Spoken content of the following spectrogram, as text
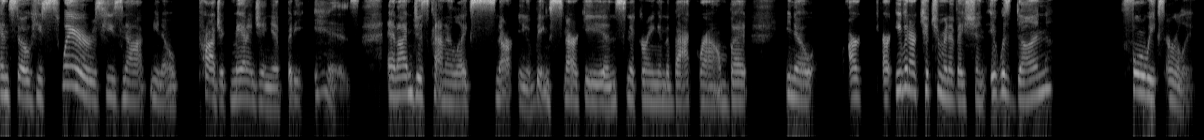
and so he swears he's not you know project managing it, but he is. And I'm just kind of like snark, you know, being snarky and snickering in the background. But, you know, our, our even our kitchen renovation, it was done four weeks early.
